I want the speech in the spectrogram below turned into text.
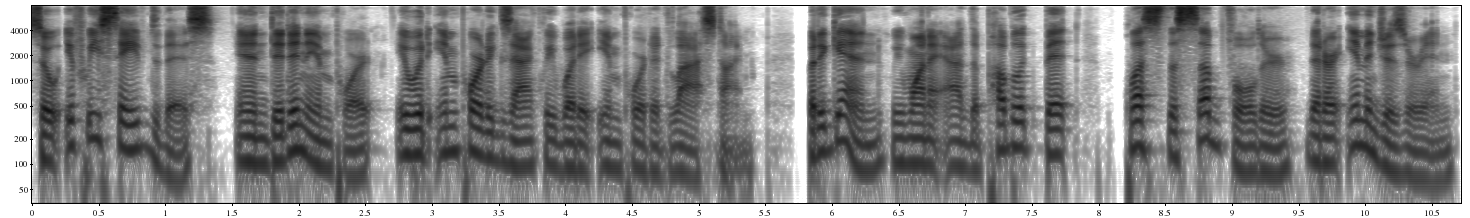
So if we saved this and did an import, it would import exactly what it imported last time. But again, we want to add the public bit plus the subfolder that our images are in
